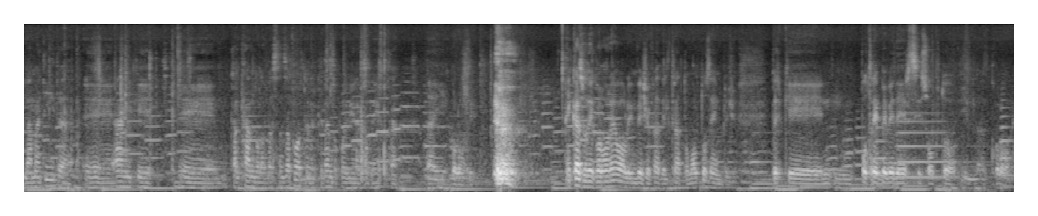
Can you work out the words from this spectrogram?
la matita eh, anche eh, calcandola abbastanza forte perché tanto poi viene coperta dai colori. Nel caso dei colori olio invece fate il tratto molto semplice perché potrebbe vedersi sotto il colore.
